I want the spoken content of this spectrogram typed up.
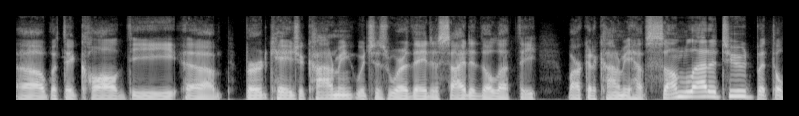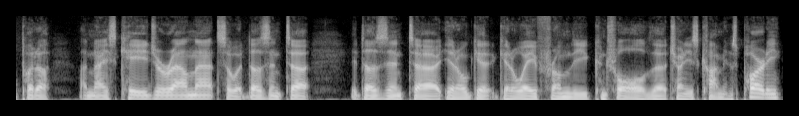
uh, what they called the uh, birdcage economy, which is where they decided they'll let the market economy have some latitude, but they'll put a, a nice cage around that so it doesn't uh, it doesn't uh, you know get get away from the control of the Chinese Communist Party.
